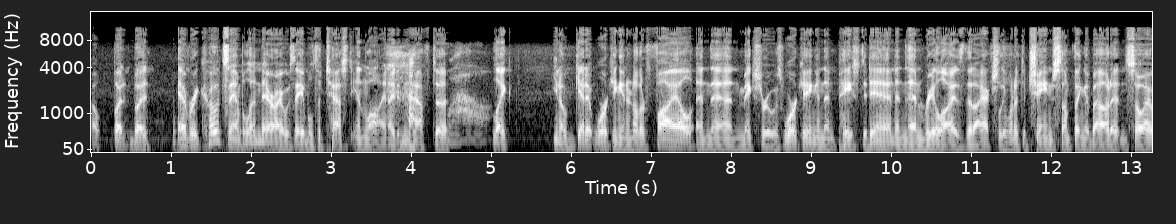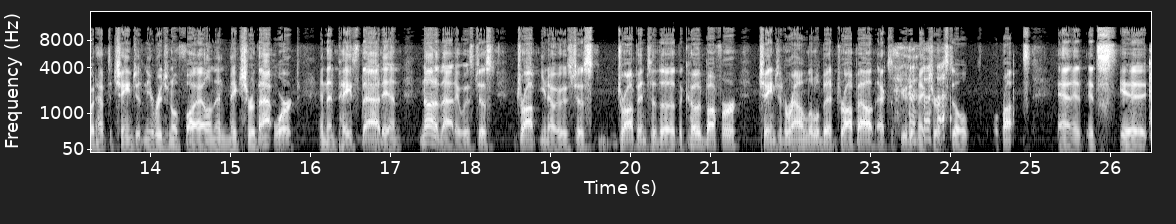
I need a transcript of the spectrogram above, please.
know, but but every code sample in there I was able to test in line. I didn't have to Wow. like you know get it working in another file and then make sure it was working and then paste it in and then realize that I actually wanted to change something about it and so I would have to change it in the original file and then make sure that worked and then paste that in. None of that. It was just drop, you know, it was just drop into the, the code buffer, change it around a little bit, drop out, execute it, make sure it still, runs. And it, it's it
